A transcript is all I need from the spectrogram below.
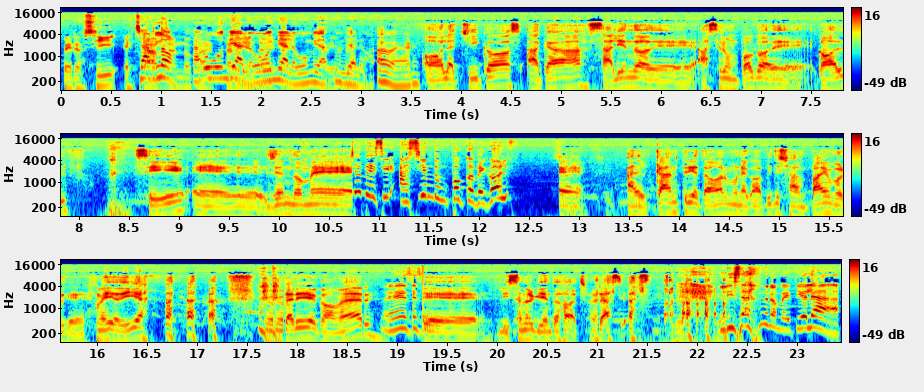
pero sí está Charló. hablando con hubo un está bien, diálogo, hubo un bien, diálogo, un está diálogo. A ver. Hola chicos, acá saliendo de hacer un poco de golf, sí, eh, yéndome Yo te decir, haciendo un poco de golf. Eh, al country a tomarme una copita de champagne porque es mediodía. Me gustaría comer. Eh. Eh, Lisandro 508, gracias. Lisandro metió la,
